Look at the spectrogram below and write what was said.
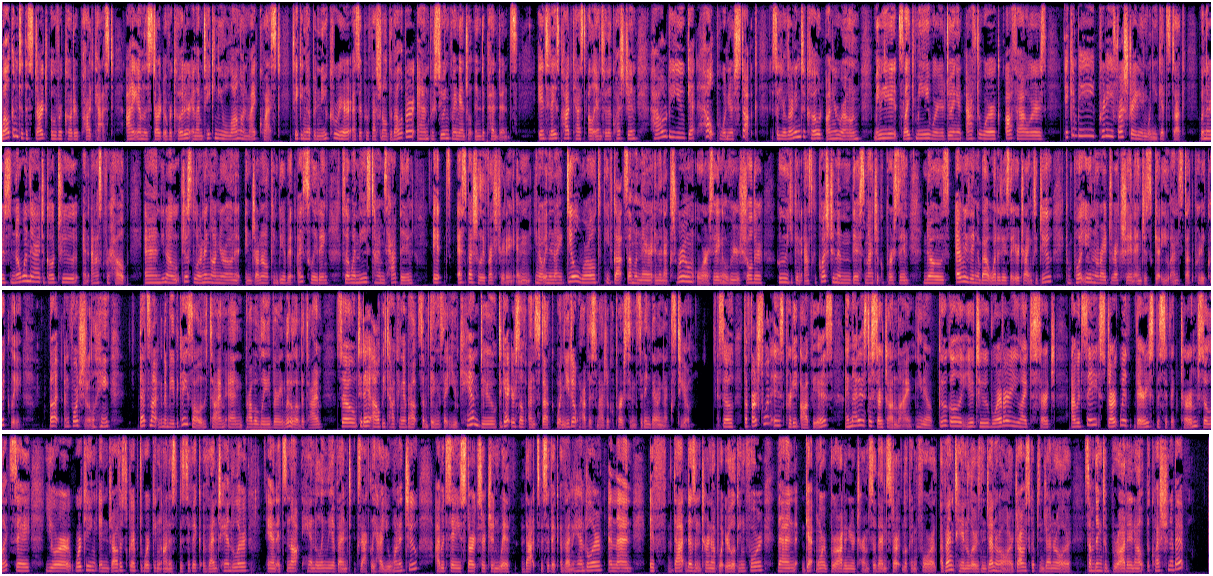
Welcome to the Start Over Coder podcast. I am the Start Over Coder and I'm taking you along on my quest, taking up a new career as a professional developer and pursuing financial independence. In today's podcast, I'll answer the question How do you get help when you're stuck? So, you're learning to code on your own. Maybe it's like me, where you're doing it after work, off hours. It can be pretty frustrating when you get stuck, when there's no one there to go to and ask for help. And, you know, just learning on your own in general can be a bit isolating. So when these times happen, it's especially frustrating. And, you know, in an ideal world, you've got someone there in the next room or sitting over your shoulder who you can ask a question, and this magical person knows everything about what it is that you're trying to do, can put you in the right direction, and just get you unstuck pretty quickly. But unfortunately, that's not going to be the case all of the time and probably very little of the time. So, today I'll be talking about some things that you can do to get yourself unstuck when you don't have this magical person sitting there next to you. So, the first one is pretty obvious, and that is to search online. You know, Google, YouTube, wherever you like to search. I would say start with very specific terms. So let's say you're working in JavaScript, working on a specific event handler, and it's not handling the event exactly how you want it to, I would say start searching with that specific event handler. And then if that doesn't turn up what you're looking for, then get more broad in your terms. So then start looking for event handlers in general or JavaScript in general or something to broaden out the question a bit.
